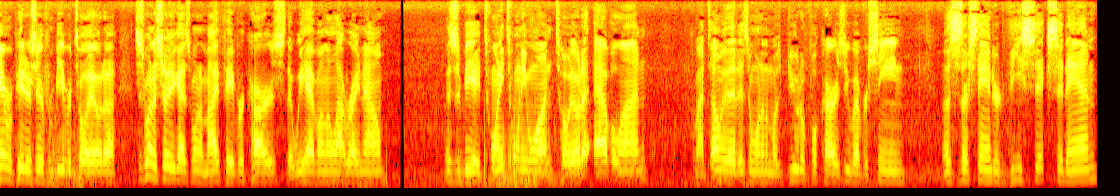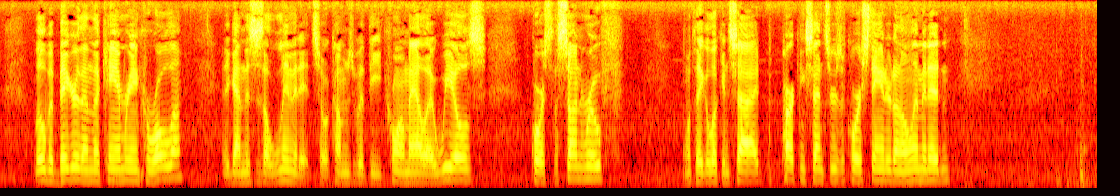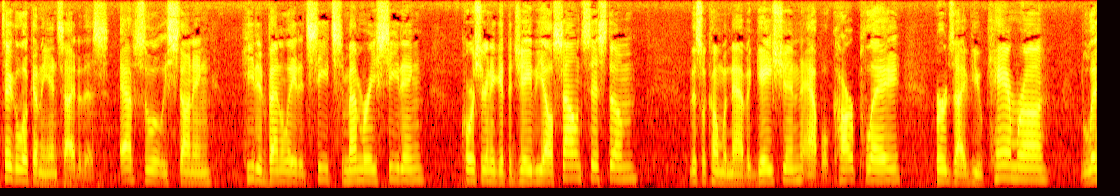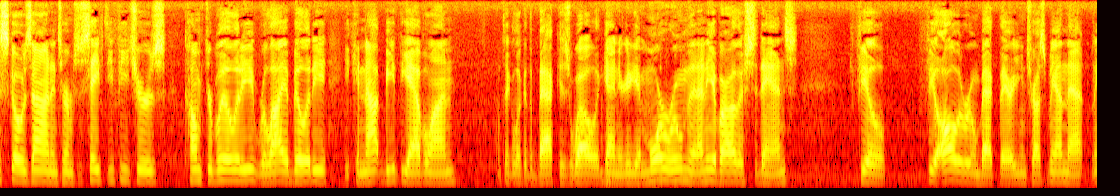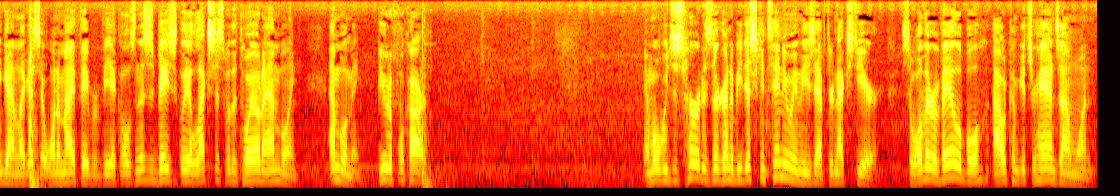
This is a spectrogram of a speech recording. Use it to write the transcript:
Cameron Peters here from Beaver Toyota. Just want to show you guys one of my favorite cars that we have on the lot right now. This would be a 2021 Toyota Avalon. Come on, tell me that isn't one of the most beautiful cars you've ever seen. Now, this is our standard V6 sedan, a little bit bigger than the Camry and Corolla. And again, this is a limited, so it comes with the chrome alloy wheels, of course, the sunroof. We'll take a look inside. Parking sensors, of course, standard on the limited. Take a look on the inside of this. Absolutely stunning. Heated ventilated seats, memory seating. Of course, you're going to get the JBL sound system. This will come with navigation, Apple CarPlay, bird's eye view camera. The list goes on in terms of safety features, comfortability, reliability. You cannot beat the Avalon. We'll take a look at the back as well. Again, you're going to get more room than any of our other sedans. Feel feel all the room back there. You can trust me on that. Again, like I said, one of my favorite vehicles. And this is basically a Lexus with a Toyota emblem. Embleming. Beautiful car. And what we just heard is they're going to be discontinuing these after next year. So while they're available, I would come get your hands on one.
